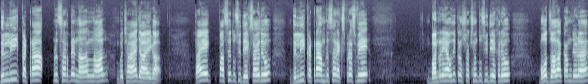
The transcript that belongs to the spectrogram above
ਦਿੱਲੀ, ਕਟਰਾ, ਅੰਮ੍ਰਿਤਸਰ ਦੇ ਨਾਲ ਨਾਲ ਵਿਛਾਇਆ ਜਾਏਗਾ। ਤਾਂ ਇਹ ਪਾਸੇ ਤੁਸੀਂ ਦੇਖ ਸਕਦੇ ਹੋ, ਦਿੱਲੀ, ਕਟਰਾ, ਅੰਮ੍ਰਿਤਸਰ ਐਕਸਪ੍ਰੈਸਵੇ ਬਣ ਰਿਹਾ, ਉਹਦੀ ਕੰਸਟਰਕਸ਼ਨ ਤੁਸੀਂ ਦੇਖ ਰਹੇ ਹੋ। ਬਹੁਤ ਜ਼ਿਆਦਾ ਕੰਮ ਜਿਹੜਾ ਹੈ,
